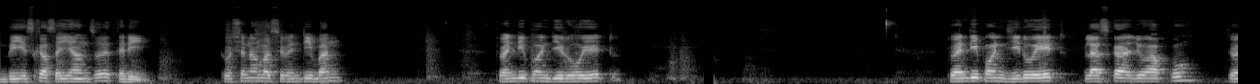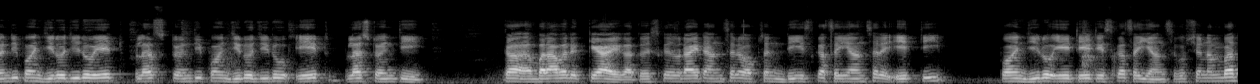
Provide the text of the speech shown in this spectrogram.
बी इसका सही आंसर है three question number seventy one twenty point zero eight twenty point zero eight plus का जो आपको twenty point zero zero eight plus twenty point zero zero eight plus twenty का बराबर क्या आएगा? तो इसका राइट आंसर है ऑप्शन डी इसका सही आंसर है eighty point zero eight eight इसका सही answer question number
